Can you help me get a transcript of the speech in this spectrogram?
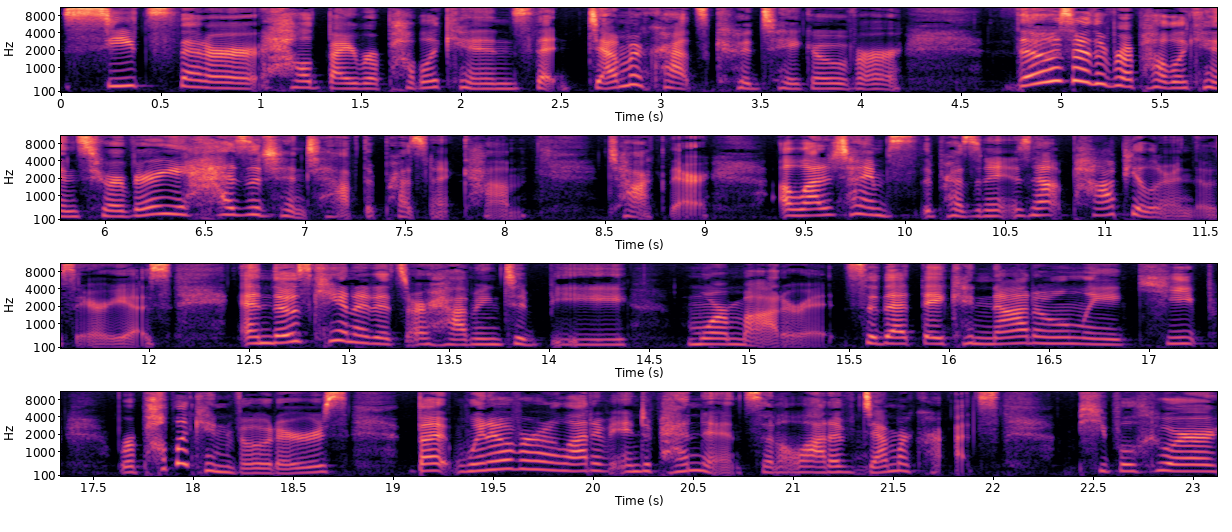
seats that are held by Republicans that Democrats could take over, those are the Republicans who are very hesitant to have the president come talk there. A lot of times, the president is not popular in those areas. And those candidates are having to be more moderate so that they can not only keep Republican voters, but win over a lot of independents and a lot of Democrats, people who are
